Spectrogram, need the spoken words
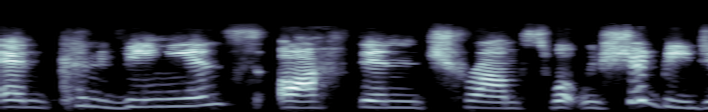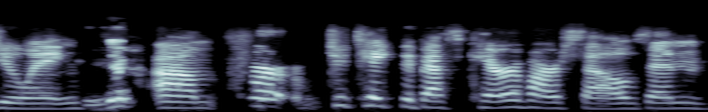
and convenience often trumps what we should be doing yep. um, for to take the best care of ourselves and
